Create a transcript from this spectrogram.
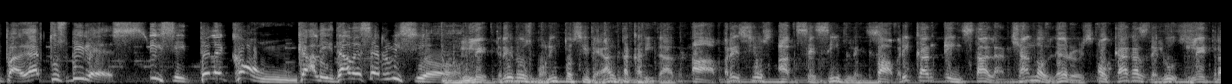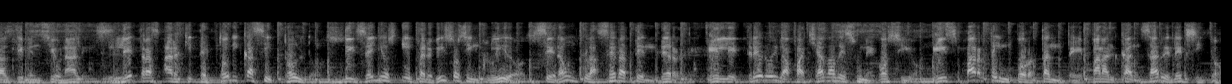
pagar tus biles. Easy Telecom, calidad de servicio. Letreros bonitos y de alta calidad, a precios accesibles. Fabrican e instalan channel letters o cajas de luz, letras dimensionales, letras arquitectónicas y toldos, diseños y permisos incluidos. Será un placer atenderle. El letrero y la fachada de su negocio es parte importante para alcanzar el éxito.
